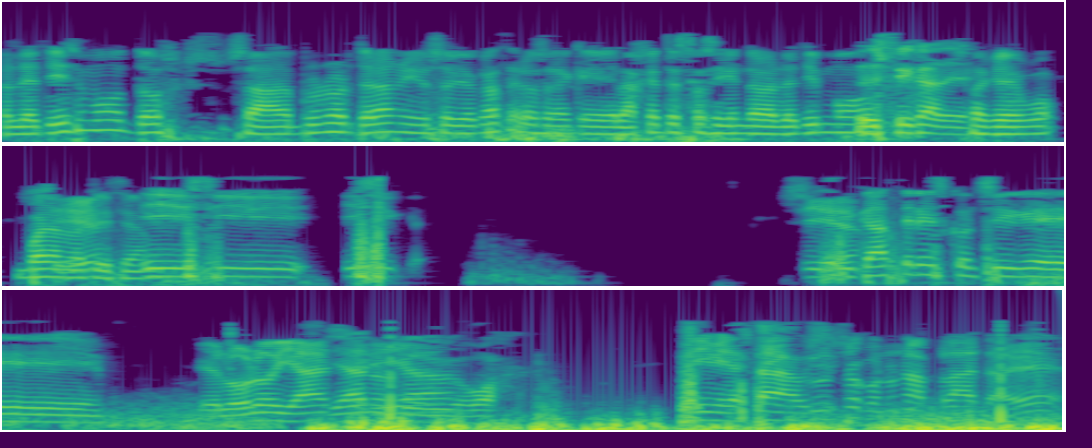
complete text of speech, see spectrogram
atletismo, dos, o sea, Bruno Hortelano y Eusebio Cáceres, o sea que la gente está siguiendo el atletismo, Pues fíjate. o sea que bu- buena Sí. noticia. Y si, y si, Sí, si ¿eh? Cáceres consigue. el oro ya, Ya no sería... digo, buah. Sí, mira, está. Incluso con una plata, ¿eh?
